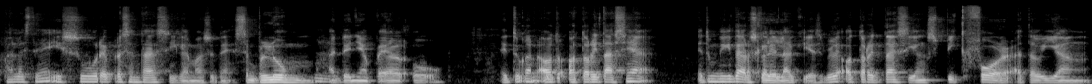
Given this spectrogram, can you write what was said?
Palestina isu representasi kan maksudnya sebelum hmm. adanya PLO itu kan otoritasnya itu mungkin kita harus sekali lagi ya sebenarnya otoritas yang speak for atau yang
